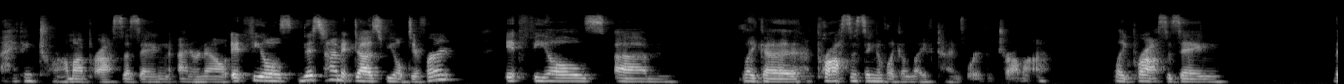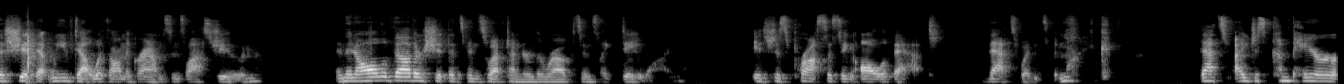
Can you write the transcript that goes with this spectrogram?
I think trauma processing, I don't know. It feels this time it does feel different. It feels um like a processing of like a lifetime's worth of trauma. Like processing the shit that we've dealt with on the ground since last June. And then all of the other shit that's been swept under the rug since like day one. It's just processing all of that. That's what it's been like that's I just compare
